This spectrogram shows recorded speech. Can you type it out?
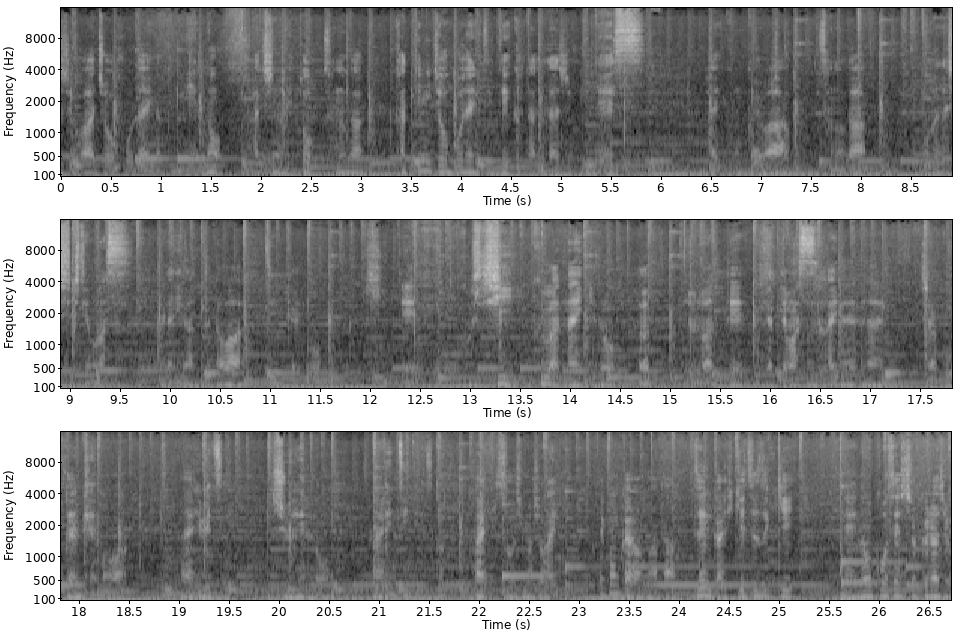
ラジオは情報大学2年の八戸と佐野が勝手に情報大について語るラジオです。はい今回は佐野がお話ししてます。何があったかは前回を聞いてほしくはないけど いろいろあってやってます。はい、ね。はい。じゃあ今回のテーマははい。江別周辺のことについてですか？はい、そうしましょう、はい。で今回はまた前回引き続き、えー濃厚接触ラジオ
